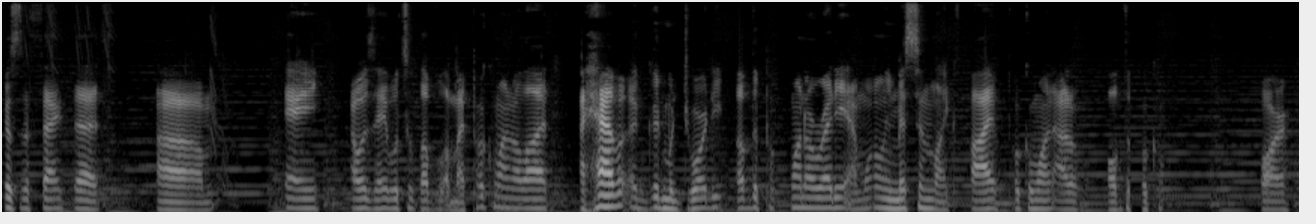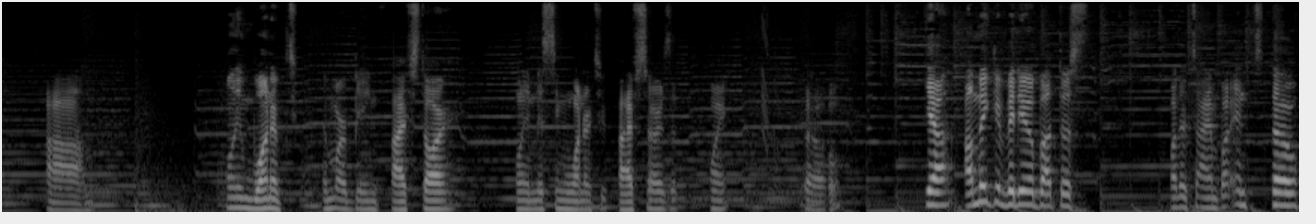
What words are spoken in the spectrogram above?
because of the fact that um, a I was able to level up my Pokemon a lot. I have a good majority of the Pokemon already. I'm only missing like five Pokemon out of all the Pokemon far. Um, only one of two of them are being five star. Only missing one or two five stars at this point. So, yeah, I'll make a video about this other time. But and so,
